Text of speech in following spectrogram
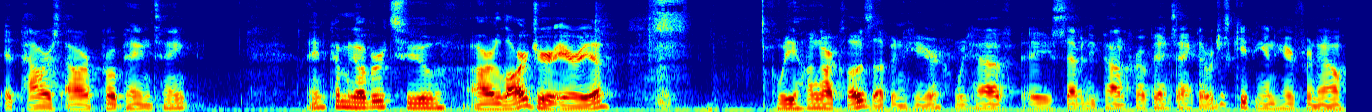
it powers our propane tank. And coming over to our larger area, we hung our clothes up in here. We have a 70 pound propane tank that we're just keeping in here for now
